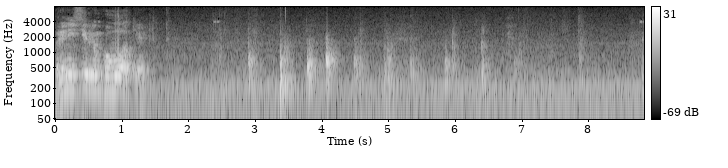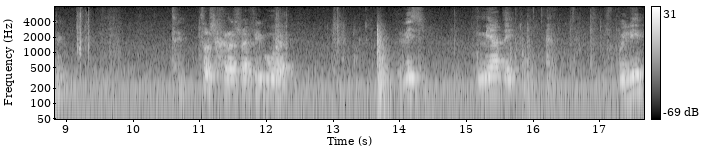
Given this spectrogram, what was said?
Принеси рюмку водки. Тоже хороша фигура. Весь мятый, в пыли.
